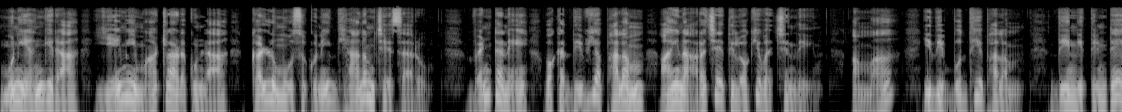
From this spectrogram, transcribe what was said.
ముని అంగిర ఏమీ మాట్లాడకుండా కళ్ళు మూసుకుని ధ్యానం చేశారు. వెంటనే ఒక దివ్య ఫలం ఆయన అరచేతిలోకి వచ్చింది. అమ్మా ఇది బుద్ధి ఫలం దీన్ని తింటే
